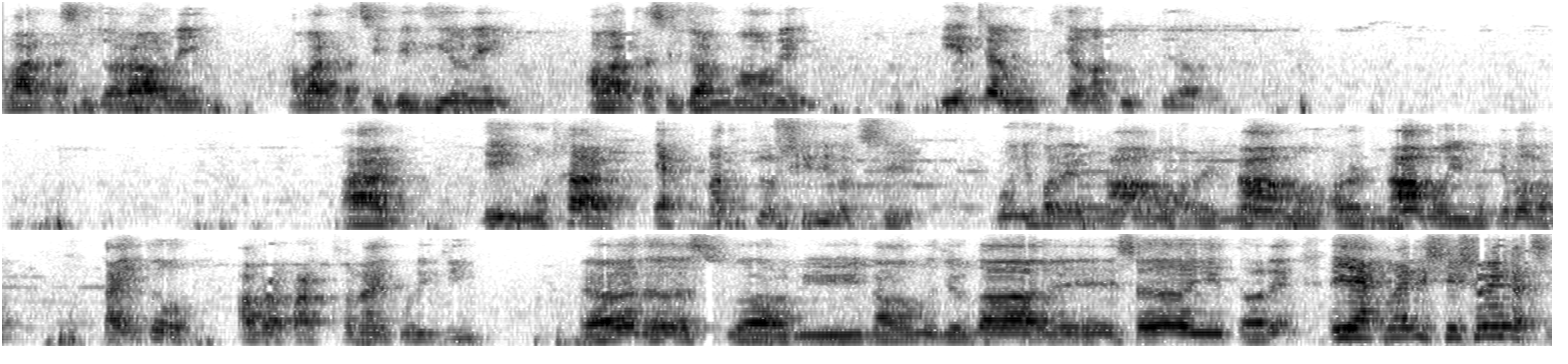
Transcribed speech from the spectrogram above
আমার কাছে জরাও নেই, আমার কাছে বেধিও নেই, আমার কাছে জন্মও নেই। এটার উঠতে আমাকে উঠতে হবে। আর এই ওঠার একমাত্র সিঁড়ি হচ্ছে ওই হরের নাম হরের নাম হরের নাম, ওই কেবল তাই তো আমরা প্রার্থনায় করি কি? রাধা নাম যোগাবে সই তরে। এই এক লাইনে শেষ হয়ে গেছে।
